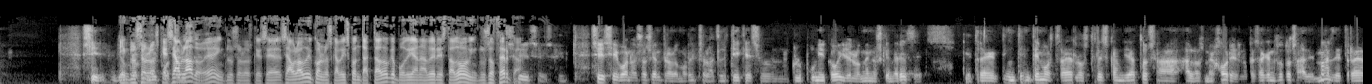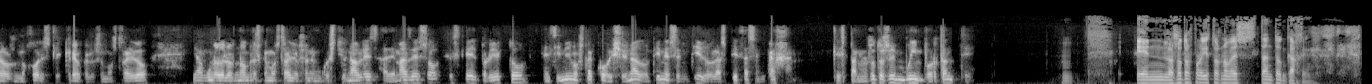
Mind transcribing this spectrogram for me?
Sí, incluso los que se ha hablado, ¿eh? incluso los que se, ha hablado y con los que habéis contactado que podían haber estado incluso cerca. Sí, sí, sí. Sí, sí, bueno, eso siempre lo hemos dicho. El Athletic es un club único y es lo menos que merece. Que intentemos traer los tres candidatos a, a, los mejores. Lo que pasa es que nosotros, además de traer a los mejores, que creo que los hemos traído, y algunos de los nombres que hemos traído son incuestionables. Además de eso, es que el proyecto en sí mismo está cohesionado, tiene sentido, las piezas encajan, que es para nosotros es muy importante. Mm. ¿En los otros proyectos no ves tanto encaje?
